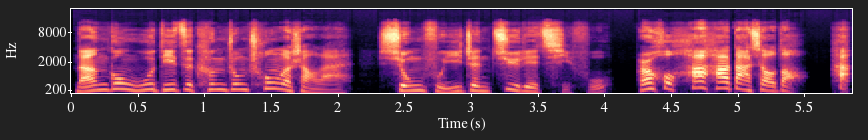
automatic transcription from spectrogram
南宫无敌自坑中冲了上来，胸腹一阵剧烈起伏，而后哈哈大笑道：“哈，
